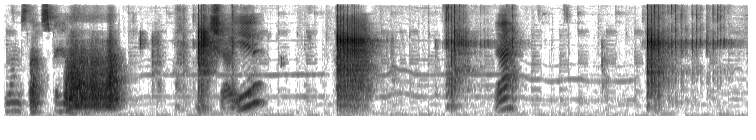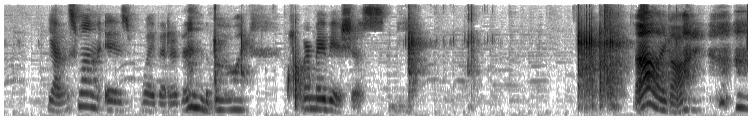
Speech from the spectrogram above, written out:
ones that spin. I'll show you. Yeah. Yeah, this one is way better than the blue one. Or maybe it's just me. Oh my god.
